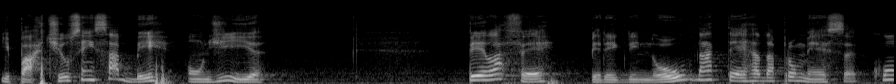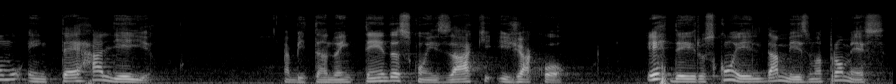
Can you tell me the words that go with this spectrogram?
E partiu sem saber onde ia. Pela fé, peregrinou na terra da promessa, como em terra alheia, habitando em tendas com Isaque e Jacó, herdeiros com ele da mesma promessa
